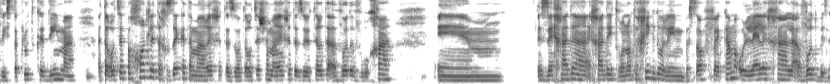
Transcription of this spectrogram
והסתכלות קדימה, אתה רוצה פחות לתחזק את המערכת הזו, אתה רוצה שהמערכת הזו יותר תעבוד עבורך, אה, זה אחד, אחד היתרונות הכי גדולים, בסוף כמה עולה לך לעבוד בזה.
